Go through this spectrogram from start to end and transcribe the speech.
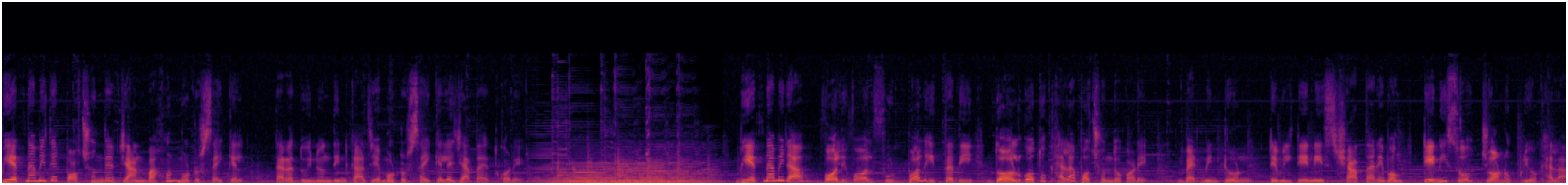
ভিয়েতনামীদের পছন্দের যানবাহন মোটরসাইকেল। তারা দৈনন্দিন কাজে মোটরসাইকেলে যাতায়াত করে। ভিয়েতনামিরা ভলিবল, ফুটবল ইত্যাদি দলগত খেলা পছন্দ করে। ব্যাডমিন্টন, টেবিল টেনিস, সাঁতার এবং টেনিসও জনপ্রিয় খেলা।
